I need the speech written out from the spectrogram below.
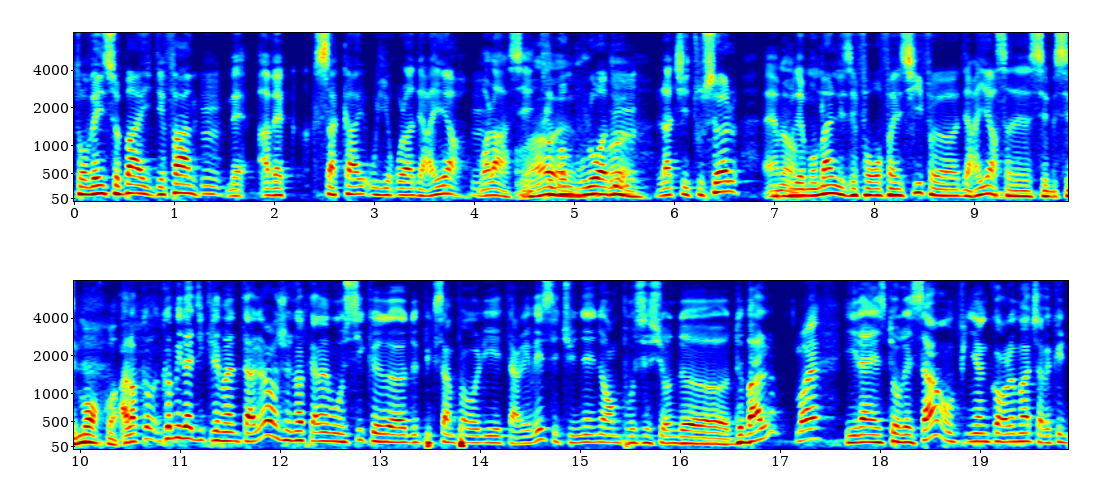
Tovin il se bat, il défend, Hmm. mais avec Sakai ou Lirola derrière, voilà, c'est un Ah très ouais. bon boulot à deux. Ouais. Là, tu es tout seul. Et à Non. bout d'un moment, les efforts offensifs euh, derrière, ça, c'est c'est mort, quoi. Alors, comme, comme il a dit Clément tout à l'heure, je note quand même aussi que euh, depuis que Sampaoli est arrivé, c'est une énorme possession de, de balles. Ouais. Il a instauré ça. On finit encore le match avec une.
